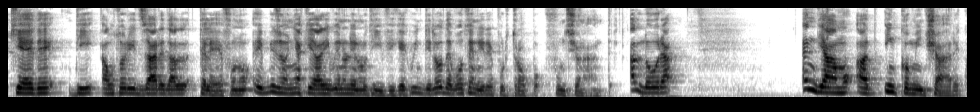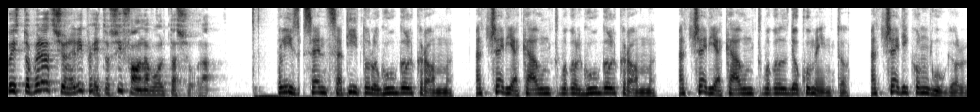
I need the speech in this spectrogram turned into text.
chiede di autorizzare dal telefono e bisogna che arrivino le notifiche, quindi lo devo tenere purtroppo funzionante. Allora, andiamo ad incominciare. Questa operazione, ripeto, si fa una volta sola. Please senza titolo Google Chrome. Accedi account Google Google Chrome. Accedi account Google Documento. Accedi con Google.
